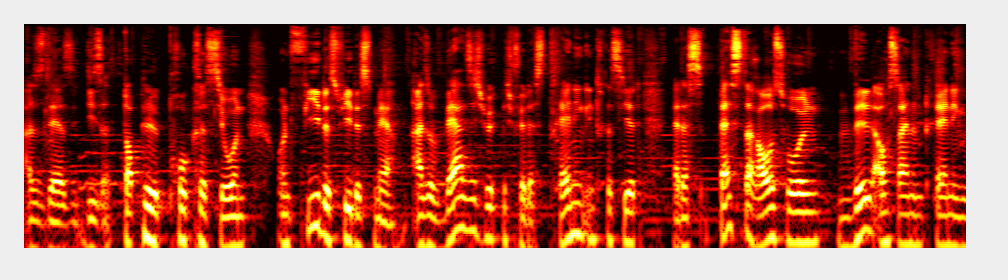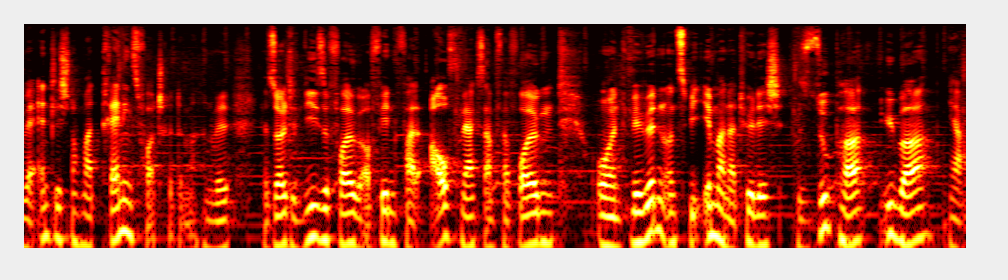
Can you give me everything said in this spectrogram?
also der, dieser Doppelprogression und vieles, vieles mehr. Also wer sich wirklich für das Training interessiert, wer das Beste rausholen will aus seinem Training, wer endlich nochmal Trainingsfortschritte machen will, der sollte diese Folge auf jeden Fall aufmerksam verfolgen und wir würden uns wie immer natürlich super über ja,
